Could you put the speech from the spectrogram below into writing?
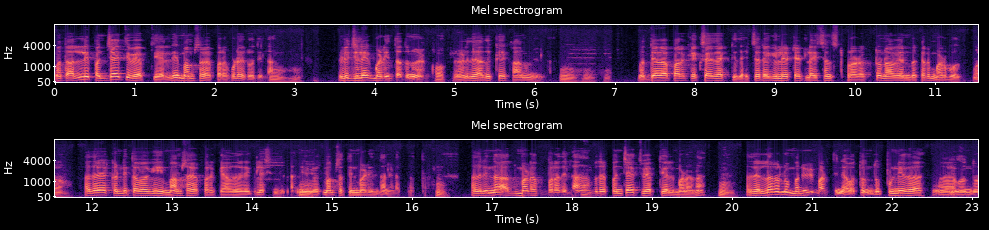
ಮತ್ತೆ ಅಲ್ಲಿ ಪಂಚಾಯತಿ ವ್ಯಾಪ್ತಿಯಲ್ಲಿ ಮಾಂಸ ವ್ಯಾಪಾರ ಕೂಡ ಇರೋದಿಲ್ಲ. ಇಡೀ ಜಿಲ್ಲೆಗೆ ಮಾಡಿ ಅಂತ ಅದನ್ನು ಹೇಳಿದೆ ಅದಕ್ಕೆ ಕಾನೂನು ಇಲ್ಲ. ಮದ್ಯ ವ್ಯಾಪಾರಕ್ಕೆ ಎಕ್ಸೈಸ್ ಆಕ್ಟ್ ಇದೆ. ಇಟ್ಸ್ ರೆಗ್ಯುಲೇಟೆಡ್ ಲೈಸೆನ್ಸ್ಡ್ ಪ್ರಾಡಕ್ಟ್ ನಾವು ಏನ್ ಬೇಕಾದ್ರೆ ಮಾಡ್ಬೋದು. ಹಾ. ಆದ್ರೆ ಖಂಡಿತವಾಗಿ ಮಾಂಸ ವ್ಯಾಪಾರಕ್ಕೆ ಯಾವುದೇ ರೆಗ್ಯುಲೇಷನ್ ಇಲ್ಲ. ನೀವು ಇವತ್ತು ಮಾಂಸ ತಿನ್ಬಾಡಿ ಅಂತ ನಾನು ಹೇಳಕ್. ಅದರಿಂದ ಅದ್ ಮಾಡಕ್ ಬರೋದಿಲ್ಲ ಆದ್ರೆ ಪಂಚಾಯತ್ ವ್ಯಾಪ್ತಿಯಲ್ಲಿ ಮಾಡೋಣ. ಅದೆಲ್ಲರಲ್ಲೂ ಮನವಿ ಮಾಡ್ತೀನಿ ಅವತ್ತೊಂದು ಪುಣ್ಯದ ಒಂದು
